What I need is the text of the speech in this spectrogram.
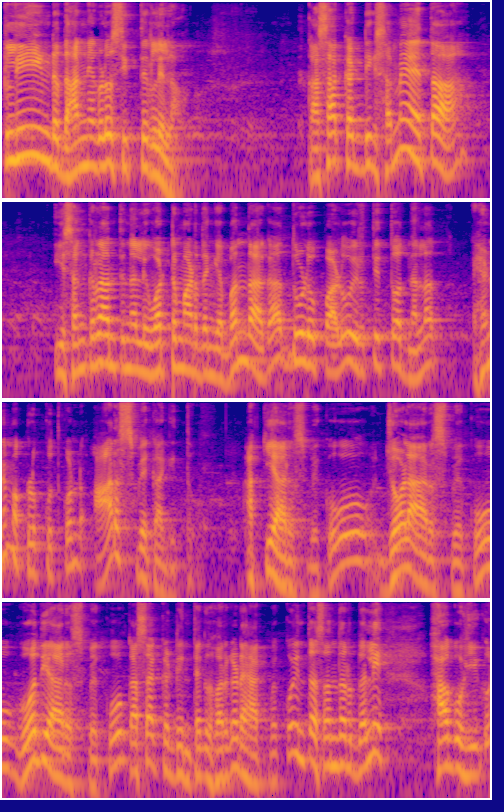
ಕ್ಲೀನ್ಡ್ ಧಾನ್ಯಗಳು ಸಿಗ್ತಿರಲಿಲ್ಲ. ಕಸ ಕಡ್ಡಿಗೆ ಸಮೇತ ಈ ಸಂಕ್ರಾಂತಿನಲ್ಲಿ ಒಟ್ಟು ಮಾಡ್ದಂಗೆ ಬಂದಾಗ ಧೂಳು ಪಾಳು ಇರ್ತಿತ್ತು ಅದನ್ನೆಲ್ಲ ಹೆಣ್ಮಕ್ಳು ಕೂತ್ಕೊಂಡು ಆರಿಸ್ಬೇಕಾಗಿತ್ತು. ಅಕ್ಕಿ ಆರಿಸ್ಬೇಕು, ಜೋಳ ಆರಿಸ್ಬೇಕು, ಗೋಧಿ ಆರಿಸ್ಬೇಕು, ಕಸ ಕಡ್ಡಿನ ತೆಗೆದು ಹೊರಗಡೆ ಹಾಕಬೇಕು. ಇಂಥ ಸಂದರ್ಭದಲ್ಲಿ ಹಾಗೂ ಹೀಗೂ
